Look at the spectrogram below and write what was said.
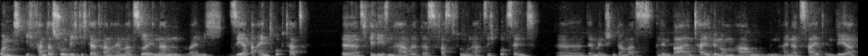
Und ich fand das schon wichtig, daran einmal zu erinnern, weil mich sehr beeindruckt hat, äh, als ich gelesen habe, dass fast 85 Prozent äh, der Menschen damals an den Wahlen teilgenommen haben, in einer Zeit, in der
